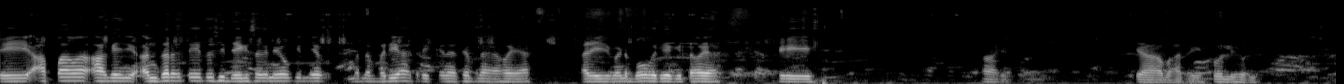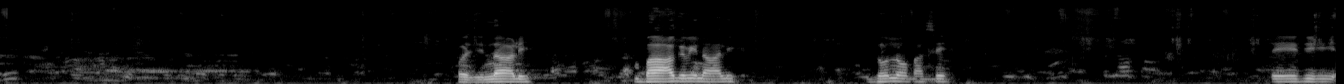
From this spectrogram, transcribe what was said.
ਤੇ ਆਪਾਂ ਆ ਗਏ ਜੀ ਅੰਦਰ ਤੇ ਤੁਸੀਂ ਦੇਖ ਸਕਦੇ ਹੋ ਕਿੰਨੇ ਮਤਲਬ ਵਧੀਆ ਤਰੀਕੇ ਨਾਲ ਇੱਥੇ ਬਣਾਇਆ ਹੋਇਆ। ਅਰੇਂਜਮੈਂਟ ਬਹੁਤ ਵਧੀਆ ਕੀਤਾ ਹੋਇਆ। ਤੇ ਹਾਂ ਜੀ। ਕੀ ਬਾਤ ਹੈ ਜੀ, ਹੌਲੀ ਹੌਲੀ। ਹੋ ਜੀ, ਨਾਲ ਹੀ, ਬਾਗ ਵੀ ਨਾਲ ਹੀ, ਦੋਨੋਂ ਪਾਸੇ। ਤੇ ਜੀ,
